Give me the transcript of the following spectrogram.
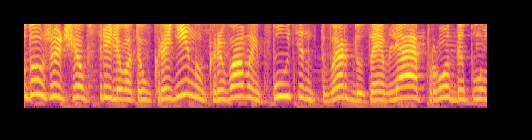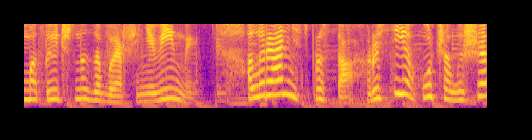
Продовжуючи обстрілювати Україну, кривавий Путін твердо заявляє про дипломатичне завершення війни. Але реальність проста: Росія хоче лише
